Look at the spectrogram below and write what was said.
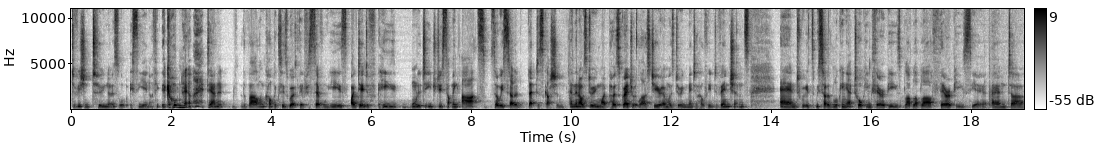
Division 2 nurse, or SEN I think they're called now, down at the Vahland complex, who's worked there for several years, identif- he wanted to introduce something arts. So we started that discussion. And then I was doing my postgraduate last year and was doing mental health interventions. And we started looking at talking therapies, blah, blah, blah, therapies, yeah. And uh,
